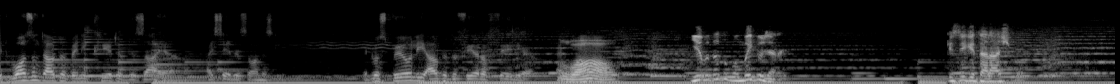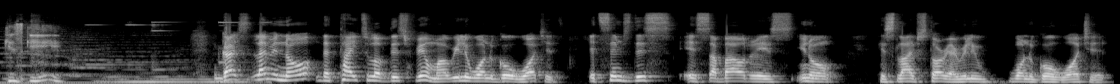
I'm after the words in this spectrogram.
it wasn't out of any creative desire I say this honestly It was purely out of the fear of failure. Oh, ये बता तू तो मुंबई क्यों जा रहा है किसी की तलाश में? किसकी? Guys, let me know the title of this film. I really want to go watch it. It seems this is about his, you know, his life story. I really want to go watch it.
